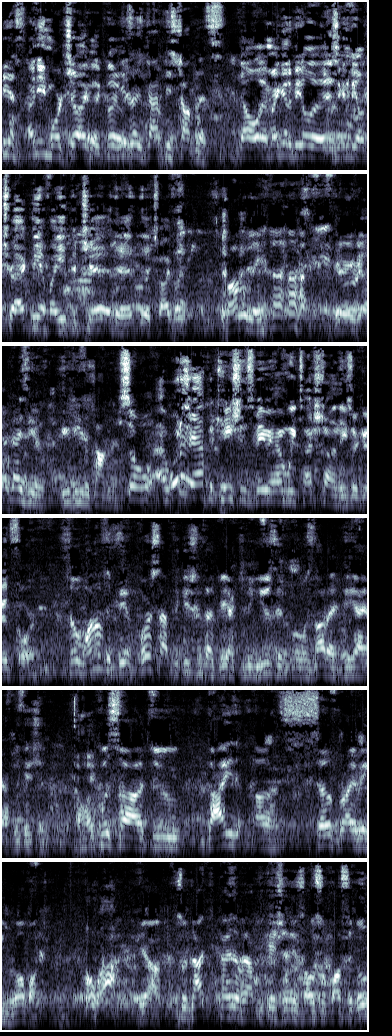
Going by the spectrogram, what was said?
Yes. I need more chocolate. These Clearly. are Japanese chocolates. Now, am I going to be able to? Is it going to be able to track me if I eat the chi- the, the chocolate? Probably. it There will you go. recognize you eating the chocolate. So, uh, what other applications maybe haven't we touched on? These are good for. So one of the first applications that we actually used it for was not an AI application. Uh-huh. It was uh, to guide a self-driving robot. Oh wow! Yeah, so that kind of application is also possible.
